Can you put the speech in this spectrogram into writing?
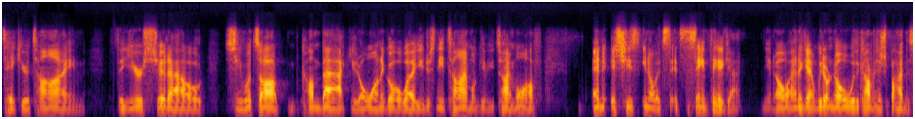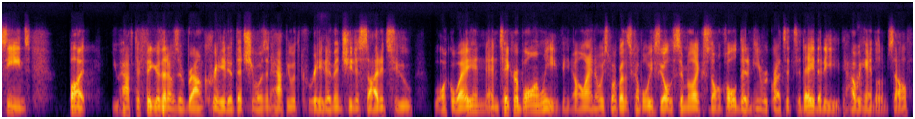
take your time, figure your shit out, see what's up, come back. You don't want to go away. You just need time. We'll give you time off." And it's she's, you know, it's it's the same thing again. You know, and again, we don't know with the conversation behind the scenes, but you have to figure that it was a brown creative that she wasn't happy with creative and she decided to walk away and, and take her ball and leave you know and i know we spoke about this a couple weeks ago similar like stone cold did and he regrets it today that he how he handled himself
